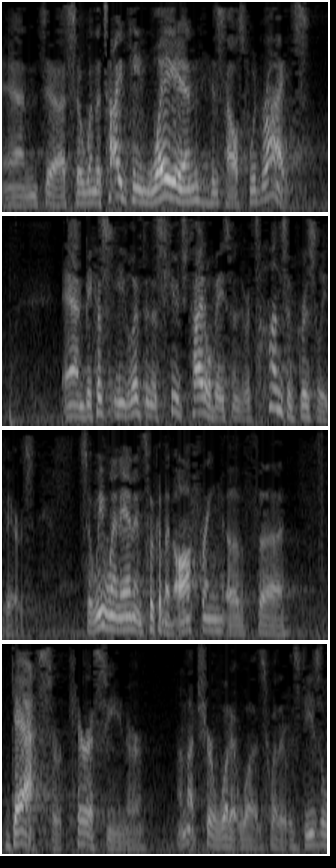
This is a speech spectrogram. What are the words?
And uh, so when the tide came way in, his house would rise. And because he lived in this huge tidal basement, there were tons of grizzly bears. So we went in and took him an offering of uh, gas or kerosene or I'm not sure what it was, whether it was diesel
